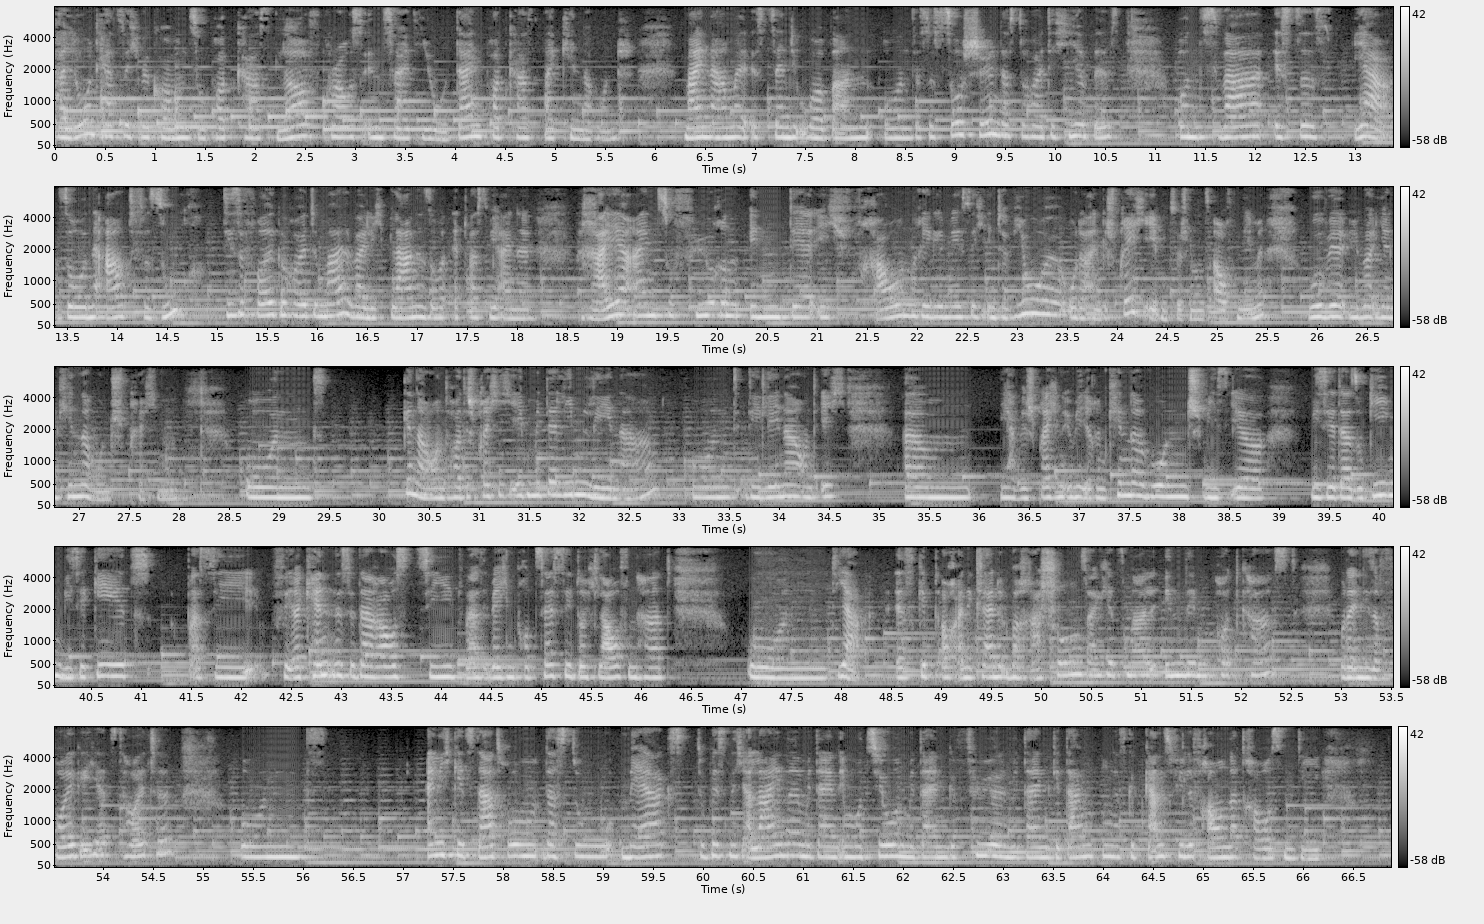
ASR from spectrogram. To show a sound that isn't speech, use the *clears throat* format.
Hallo und herzlich willkommen zum Podcast Love Grows Inside You, dein Podcast bei Kinderwunsch. Mein Name ist Sandy Urban und es ist so schön, dass du heute hier bist. Und zwar ist es ja so eine Art Versuch, diese Folge heute mal, weil ich plane so etwas wie eine Reihe einzuführen, in der ich Frauen regelmäßig interviewe oder ein Gespräch eben zwischen uns aufnehme, wo wir über ihren Kinderwunsch sprechen. Und Genau, und heute spreche ich eben mit der lieben Lena. Und die Lena und ich, ähm, ja, wir sprechen über ihren Kinderwunsch, wie es ihr, wie es ihr da so ging, wie es ihr geht, was sie für Erkenntnisse daraus zieht, was, welchen Prozess sie durchlaufen hat. Und ja, es gibt auch eine kleine Überraschung, sage ich jetzt mal, in dem Podcast oder in dieser Folge jetzt heute. Und eigentlich geht es darum, dass du merkst, du bist nicht alleine mit deinen Emotionen, mit deinen Gefühlen, mit deinen Gedanken. Es gibt ganz viele Frauen da draußen, die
